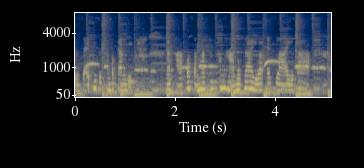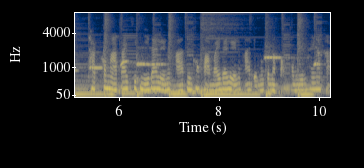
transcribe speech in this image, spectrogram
สนใจที่จะทำประกันเด็ก นะคะ ก็สามารถทักเข้ามาหานกได้หรือว่าแอดไลน์หรือว่าทักเข้ามาใต้คลิปนี้ได้เลยนะคะทิ้งข้อความไว้ได้เลยนะคะ เดี๋ยวนกจะมาตอบคอมเมนต์ให้นะคะ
